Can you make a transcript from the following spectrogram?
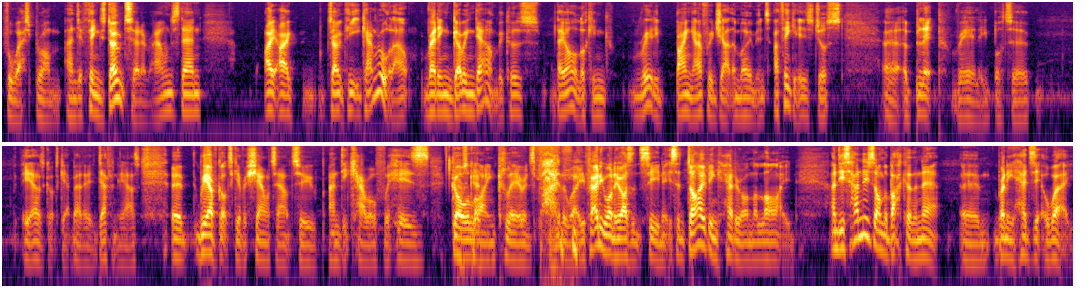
for West Brom. And if things don't turn around, then. I, I don't think you can rule out Reading going down because they are looking really bang average at the moment. I think it is just uh, a blip, really, but uh, it has got to get better. It definitely has. Uh, we have got to give a shout out to Andy Carroll for his goal line clearance. By the way, for anyone who hasn't seen it, it's a diving header on the line, and his hand is on the back of the net. Um, when he heads it away,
